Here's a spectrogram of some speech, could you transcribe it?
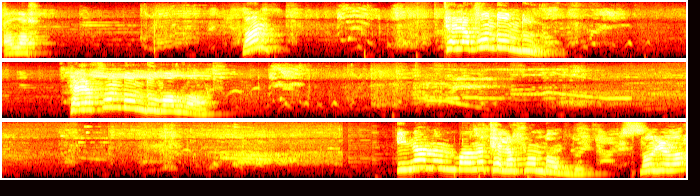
Allah. Lan. Telefon dondu. Telefon dondu valla. İnanın bana telefon dondu. Ne oluyor lan?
